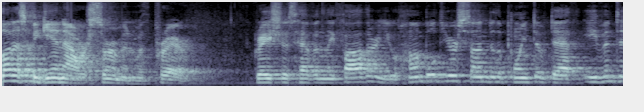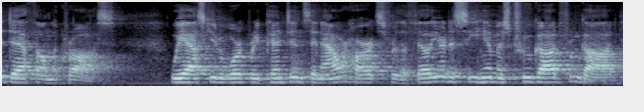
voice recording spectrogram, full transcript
Let us begin our sermon with prayer. Gracious Heavenly Father, you humbled your Son to the point of death, even to death on the cross. We ask you to work repentance in our hearts for the failure to see him as true God from God,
